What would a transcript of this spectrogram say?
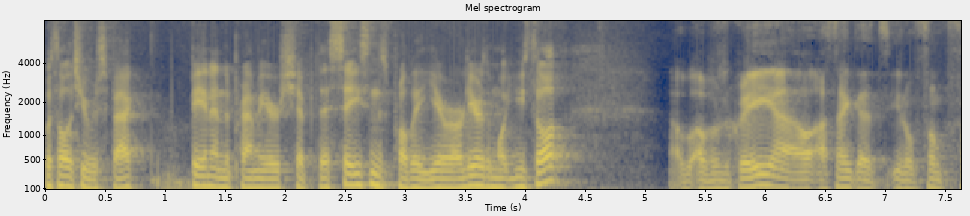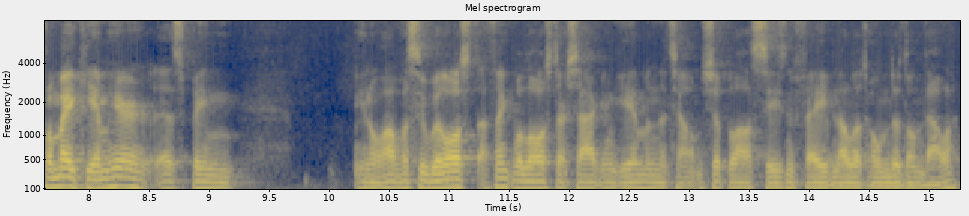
with all due respect, being in the Premiership this season is probably a year earlier than what you thought. I, I would agree. I, I think that you know, from from I came here, it's been. You know, obviously we lost. I think we lost our second game in the championship last season, five 0 at home to Dundela.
